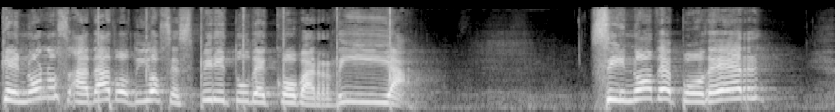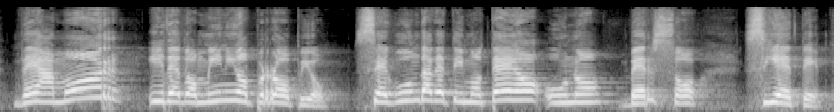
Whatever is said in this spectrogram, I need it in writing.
que no nos ha dado Dios espíritu de cobardía, sino de poder, de amor y de dominio propio. Segunda de Timoteo 1, verso 7.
